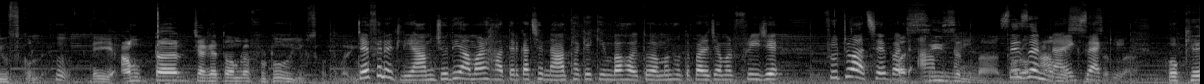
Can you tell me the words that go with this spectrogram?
ইউজ করলে এই আমটার জায়গায় তো আমরা ফ্রুটও ইউজ করতে পারি। ডেফিনেটলি আম যদি আমার হাতের কাছে না থাকে কিংবা হয়তো এমন হতে পারে যে আমার ফ্রিজে ফ্রুটও আছে বাট সিজন না সিজন না। এক্স্যাক্টলি ওকে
